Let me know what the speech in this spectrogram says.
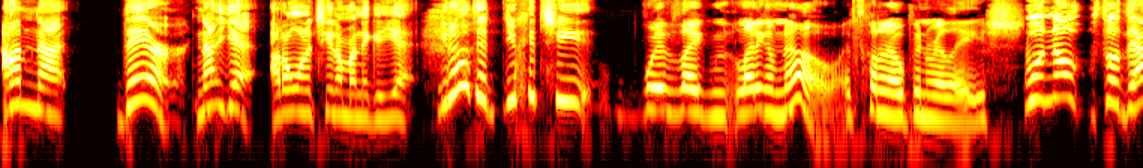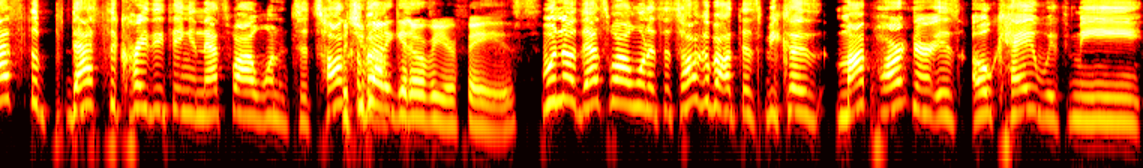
I'm not there. Not yet. I don't want to cheat on my nigga yet. You don't have to. You could cheat with like letting them know. It's called an open relation. Well, no. So that's the that's the crazy thing, and that's why I wanted to talk. But you got to get over your phase. Well, no, that's why I wanted to talk about this because my partner is okay with me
